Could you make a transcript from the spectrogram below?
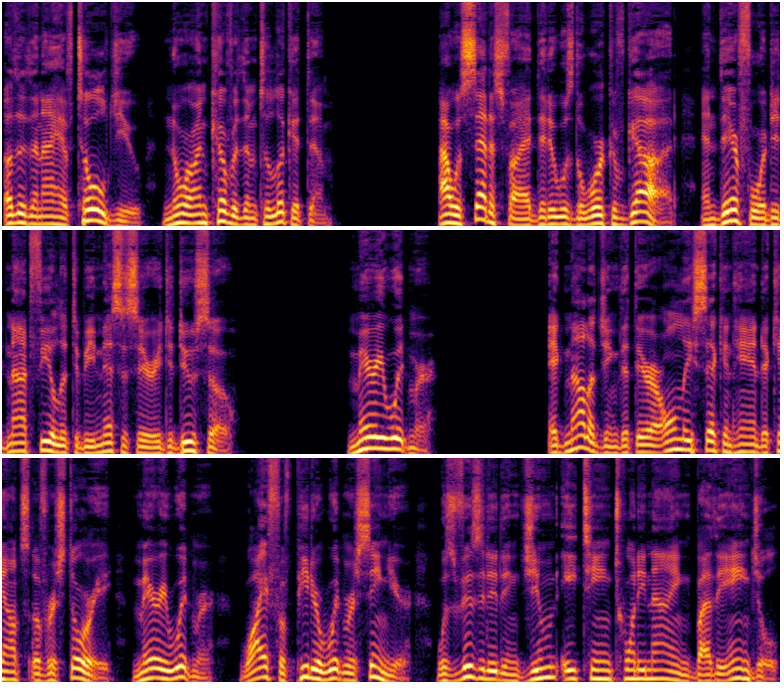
other than I have told you, nor uncover them to look at them. I was satisfied that it was the work of God, and therefore did not feel it to be necessary to do so. Mary Whitmer. Acknowledging that there are only second hand accounts of her story, Mary Whitmer, wife of Peter Whitmer Sr., was visited in June 1829 by the angel,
